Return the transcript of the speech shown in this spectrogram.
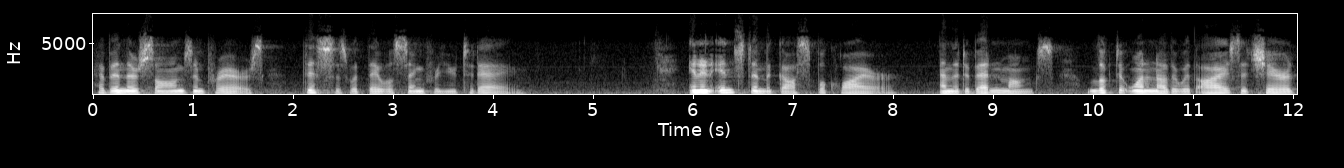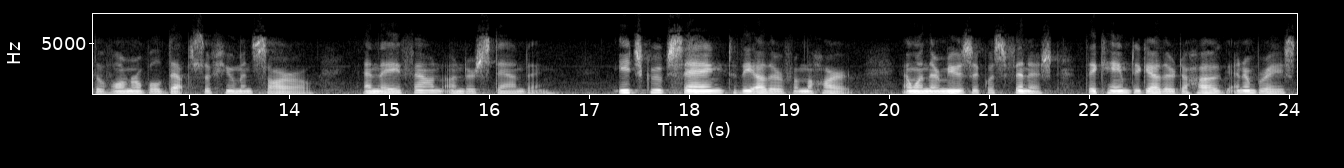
have been their songs and prayers. This is what they will sing for you today. In an instant, the gospel choir and the Tibetan monks looked at one another with eyes that shared the vulnerable depths of human sorrow, and they found understanding. Each group sang to the other from the heart, and when their music was finished, they came together to hug and embrace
